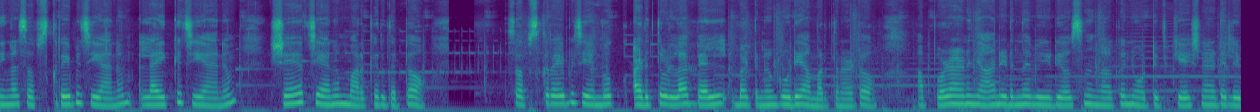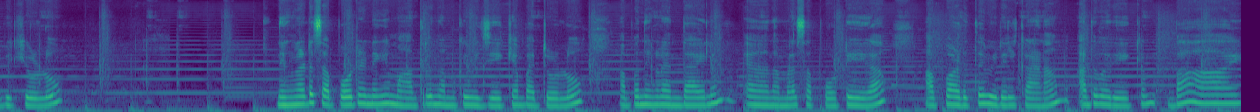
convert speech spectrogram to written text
നിങ്ങൾ സബ്സ്ക്രൈബ് ചെയ്യാനും ലൈക്ക് ചെയ്യാനും ഷെയർ ചെയ്യാനും മറക്കരുത് കേട്ടോ. സബ്സ്ക്രൈബ് ചെയ്യുമ്പോൾ അടുത്തുള്ള ബെൽ ബട്ടണും കൂടി അമർത്തണം കേട്ടോ. അപ്പോഴാണ് ഞാനിടുന്ന വീഡിയോസ് നിങ്ങൾക്ക് നോട്ടിഫിക്കേഷനായിട്ട് ലഭിക്കുകയുള്ളൂ. നിങ്ങളുടെ സപ്പോർട്ട് ഉണ്ടെങ്കിൽ മാത്രമേ നമുക്ക് വിജയിക്കാൻ പറ്റുള്ളൂ. അപ്പോൾ നിങ്ങൾ എന്തായാലും നമ്മളെ സപ്പോർട്ട് ചെയ്യുക. അപ്പോൾ അടുത്ത വീഡിയോയിൽ കാണാം. അതുവരേക്കും ബായ്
